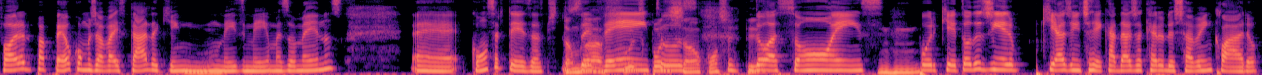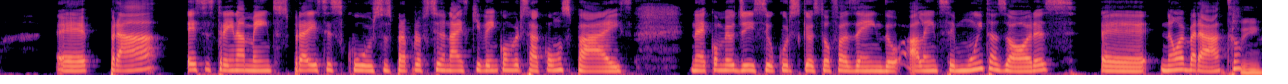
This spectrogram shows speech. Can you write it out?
fora do papel, como já vai estar daqui em Uhum. um mês e meio, mais ou menos, é, com certeza. Estamos Os eventos, com certeza. doações, Uhum. porque todo o dinheiro que a gente arrecadar, já quero deixar bem claro, é para esses treinamentos, para esses cursos, para profissionais que vêm conversar com os pais. Né? Como eu disse, o curso que eu estou fazendo, além de ser muitas horas, é, não é barato Sim.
